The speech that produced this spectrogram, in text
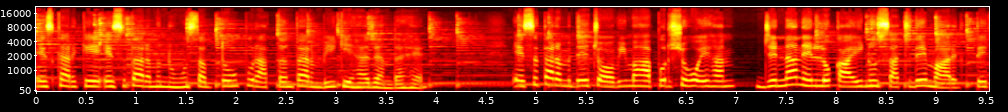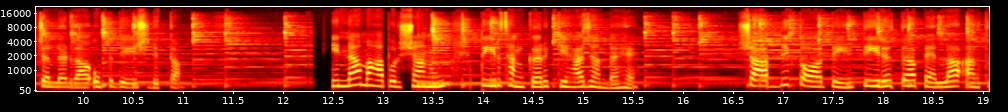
ਇਸ ਕਰਕੇ ਇਸ ਧਰਮ ਨੂੰ ਸਭ ਤੋਂ ਪੁਰਾਤਨ ਧਰਮ ਵੀ ਕਿਹਾ ਜਾਂਦਾ ਹੈ। ਇਸ ਧਰਮ ਦੇ 24 ਮਹਾਪੁਰਸ਼ ਹੋਏ ਹਨ, ਜਿਨ੍ਹਾਂ ਨੇ ਲੋਕਾਈ ਨੂੰ ਸੱਚ ਦੇ ਮਾਰਗ ਤੇ ਚੱਲਣ ਦਾ ਉਪਦੇਸ਼ ਦਿੱਤਾ। ਇਨ੍ਹਾਂ ਮਹਾਪੁਰਸ਼ਾਂ ਨੂੰ ਤੀਰਥੰਕਰ ਕਿਹਾ ਜਾਂਦਾ ਹੈ। ਸ਼ਾਬਦਿਕ ਤੌਰ ਤੇ ਤੀਰਥ ਦਾ ਪਹਿਲਾ ਅਰਥ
